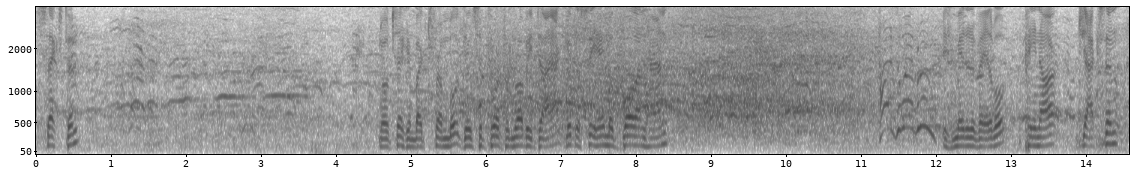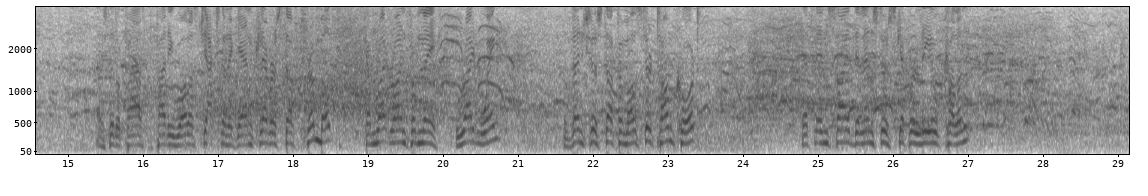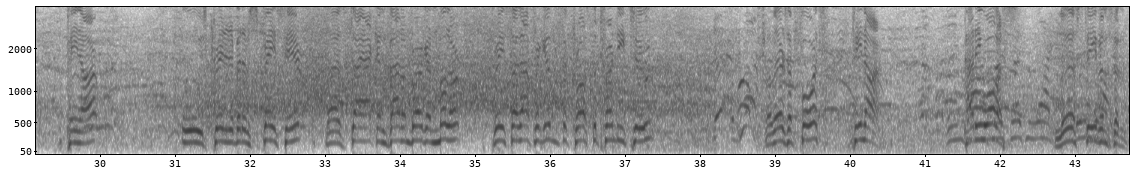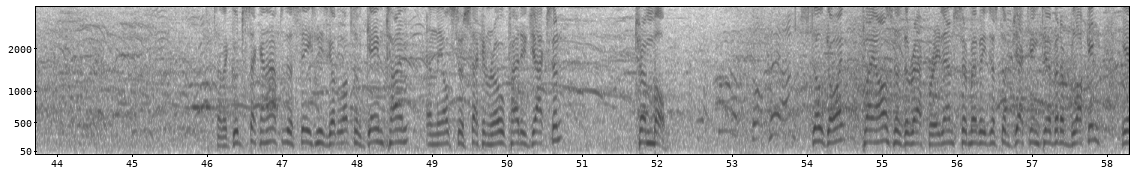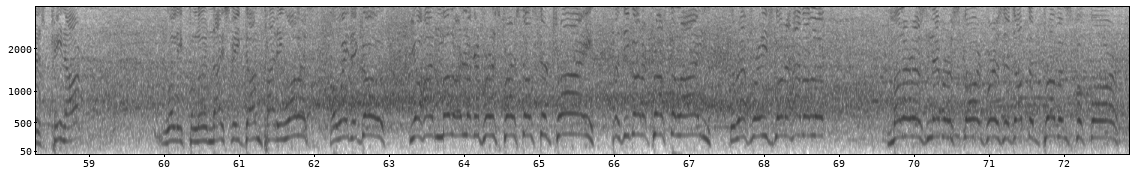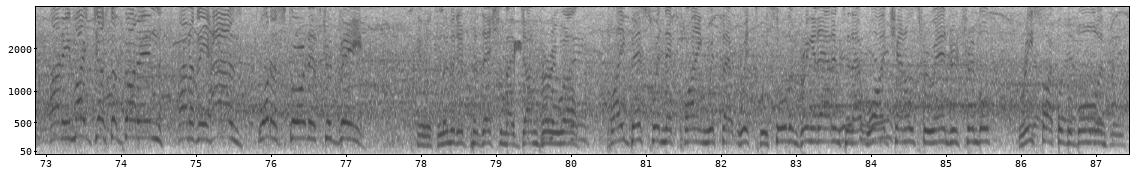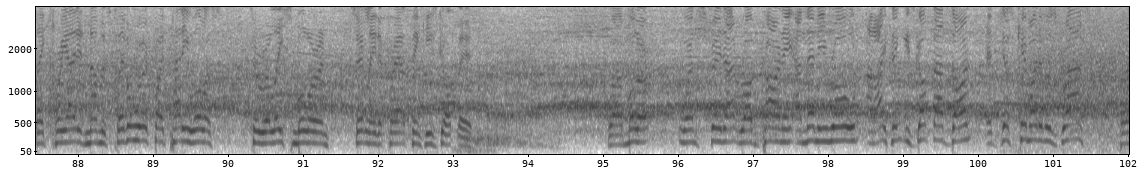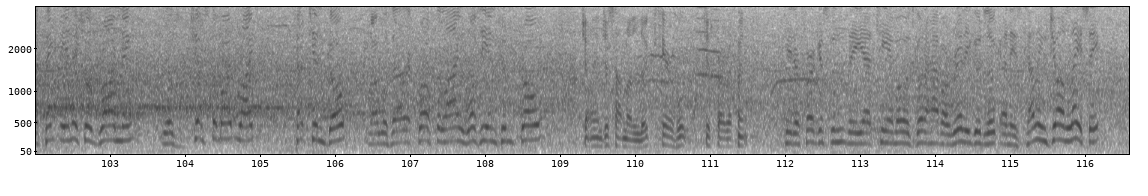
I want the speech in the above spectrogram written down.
Sexton. Well taken by Trimble. Good support from Robbie Diack. Good to see him with ball in hand. He's made it available. Pienaar, Jackson. Nice little pass to Paddy Wallace. Jackson again. Clever stuff. Trimble come right round from the right wing. Adventurous stuff from Ulster. Tom Court gets inside the Leinster skipper Leo Cullen. Pienaar. Ooh, he's created a bit of space here. Now it's Diack and Wannenburg and Muller. Three South Africans across the 22. Well, there's a fourth. Pienaar. Paddy Wallace. Lewis Stevenson. He's had a good second half of the season. He's got lots of game time in the Ulster second row. Paddy Jackson. Trimble. Still going. Play on, says the referee. Leinster maybe just objecting to a bit of blocking. Here's Pienaar. Willie Falloon, nicely done. Paddy Wallace, away they go. Johann Muller looking for his first Ulster try. Has he got across the line? The referee's going to have a look. Muller has never scored for his adopted province before, and he might just have got in. And if he has, what a score this could be. With limited possession, they've done very well. Play best when they're playing with that width. We saw them bring it out into that wide channel through Andrew Trimble recycled the ball and they created numbers. Clever work by Paddy Wallace to release Muller and certainly the crowd think he's got there. Well, Muller went straight at Rob Kearney and then he rolled and I think he's got that down. It just came out of his grasp, but I think the initial grounding was just about right. Touch and go. Now, was that across the line? Was he in control? Johnny, I'm just having a look here. Just bear with me. Peter Ferguson, the uh, TMO, is going to have a really good look, and he's telling John Lacey,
